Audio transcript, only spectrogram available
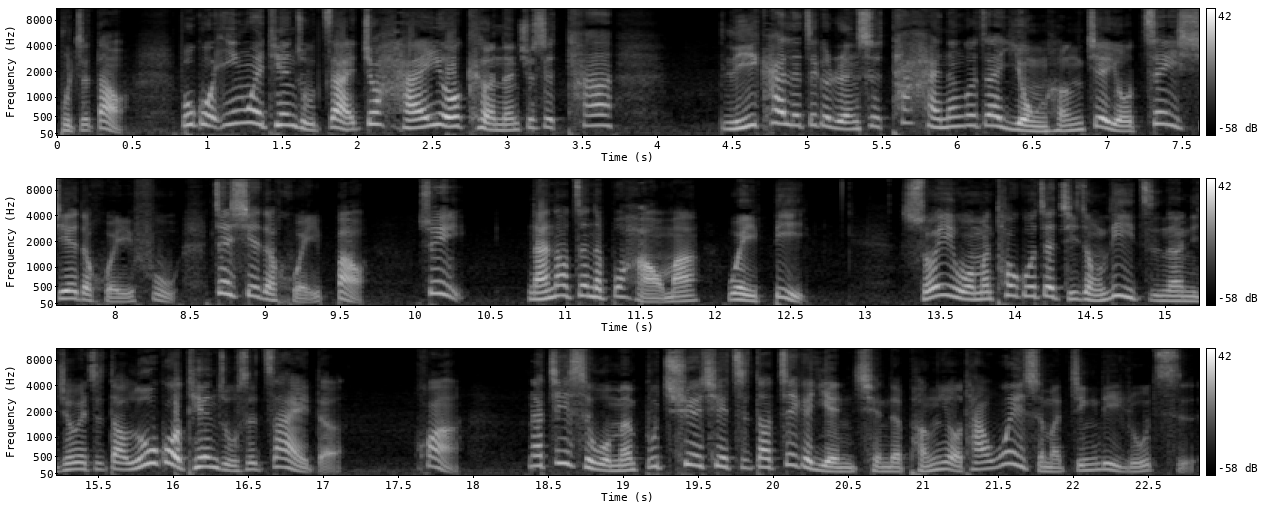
不知道。不过因为天主在，就还有可能就是他。离开了这个人世，他还能够在永恒界有这些的回复，这些的回报，所以难道真的不好吗？未必。所以，我们透过这几种例子呢，你就会知道，如果天主是在的话，那即使我们不确切知道这个眼前的朋友他为什么经历如此，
